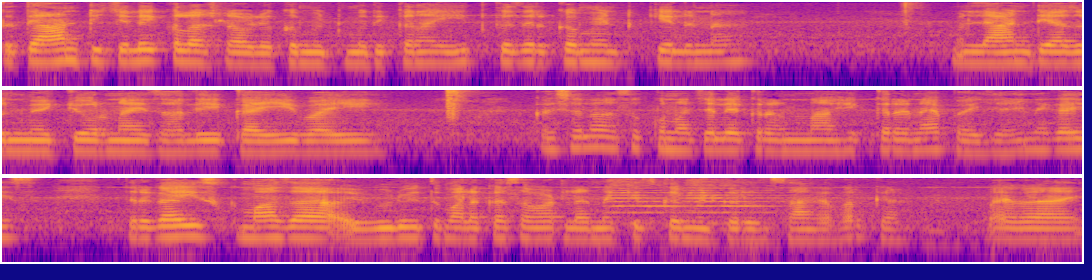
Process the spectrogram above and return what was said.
तर त्या आंटीचे लई क्लास लावले कमेंटमध्ये का नाही इतकं जर कमेंट केलं ना म्हणलं आंटी अजून मॅच्युअर नाही झाली काही बाई. कशाला असं कोणाच्या लेकरांना हे करायला नाही पाहिजे आहे ना गाईस तर गाईस माझा व्हिडिओ तुम्हाला कसा वाटला नक्कीच कमेंट करून सांगा बरं का. बाय बाय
